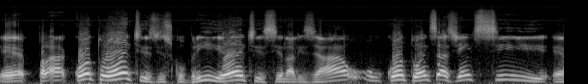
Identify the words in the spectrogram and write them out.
é, para quanto antes descobrir, antes sinalizar, o quanto antes a gente se é,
